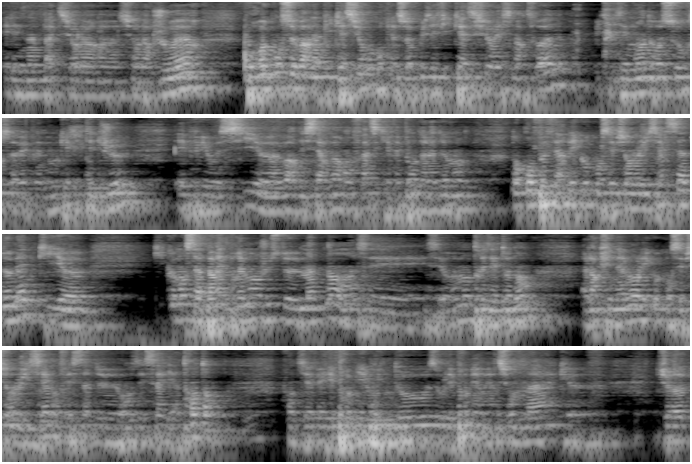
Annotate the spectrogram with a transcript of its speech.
et, les impacts sur, leur, sur leurs joueurs, pour reconcevoir l'application pour qu'elle soit plus efficace sur les smartphones, utiliser moins de ressources avec la même qualité de jeu, et puis aussi euh, avoir des serveurs en face qui répondent à la demande. Donc on peut faire l'éco-conception logicielle, c'est un domaine qui, euh, qui commence à apparaître vraiment juste maintenant, hein. c'est vraiment très étonnant. Alors que finalement, l'éco-conception logicielle, on, fait ça de, on faisait ça il y a 30 ans. Quand il y avait les premiers Windows ou les premières versions de Mac, euh, Jobs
